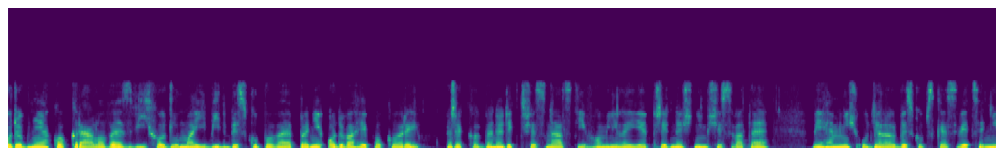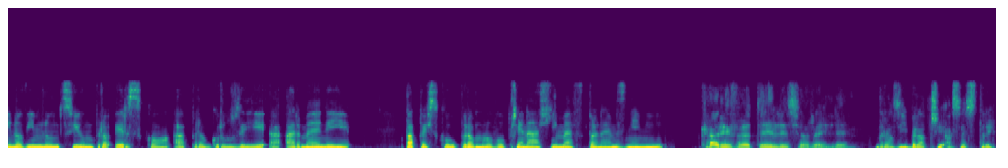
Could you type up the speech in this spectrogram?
Podobně jako králové z východu mají být biskupové plni odvahy pokory, řekl Benedikt XVI. v homílii při dnešním ši svaté, během níž udělil biskupské svěcení novým nuncium pro Irsko a pro Gruzii a Arménii. Papežskou promluvu přinášíme v plném znění. Cari fratelli e sorelle. Drazí bratři a sestry.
